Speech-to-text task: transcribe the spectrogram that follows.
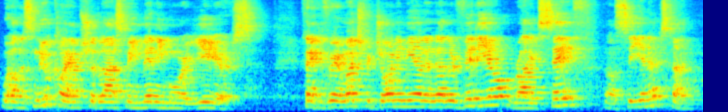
Well, this new clamp should last me many more years. Thank you very much for joining me on another video. Ride safe. I'll see you next time.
